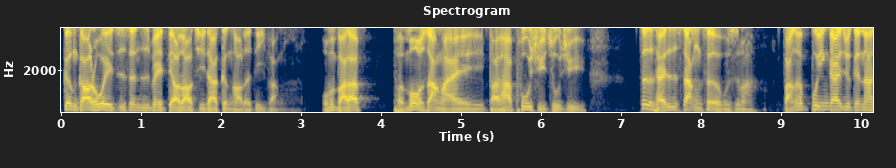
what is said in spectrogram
更高的位置，甚至被调到其他更好的地方。我们把他捧墨上来，把他 push 出去，这个才是上策，不是吗？反而不应该去跟他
